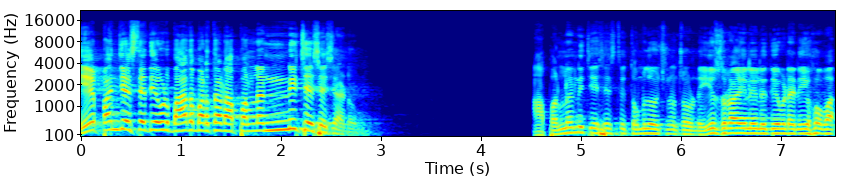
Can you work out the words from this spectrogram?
ఏ పని చేస్తే దేవుడు బాధపడతాడు ఆ పనులన్నీ చేసేశాడు. ఆ పనులన్నీ చేసేస్తే తొమ్మిదో వచ్చిన చూడండి. ఇజ్రాయేలీల దేవుడైన యెహోవా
